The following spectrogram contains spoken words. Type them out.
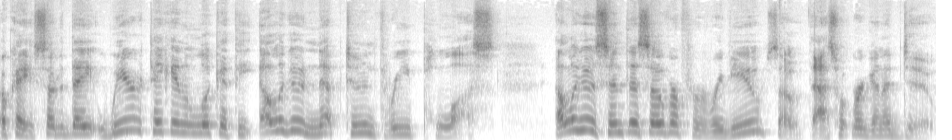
Okay, so today we're taking a look at the Elegoo Neptune 3 Plus. Elegoo sent this over for review, so that's what we're going to do.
